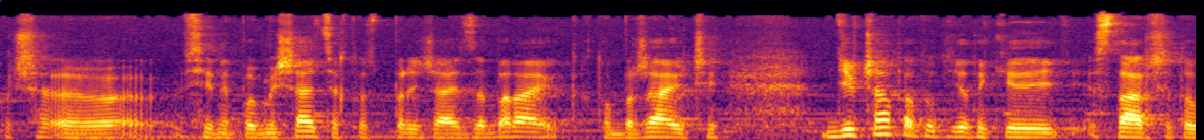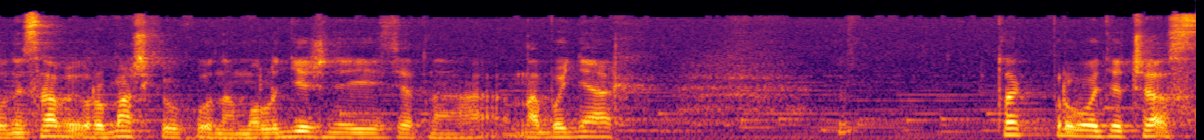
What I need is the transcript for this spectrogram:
хоч е, всі не поміщаються, хтось приїжджає, забирають, хто бажаючи. Дівчата тут є такі старші, то вони самі в Ромашківку, на молодіжні їздять, на, на боднях. Так проводять час.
